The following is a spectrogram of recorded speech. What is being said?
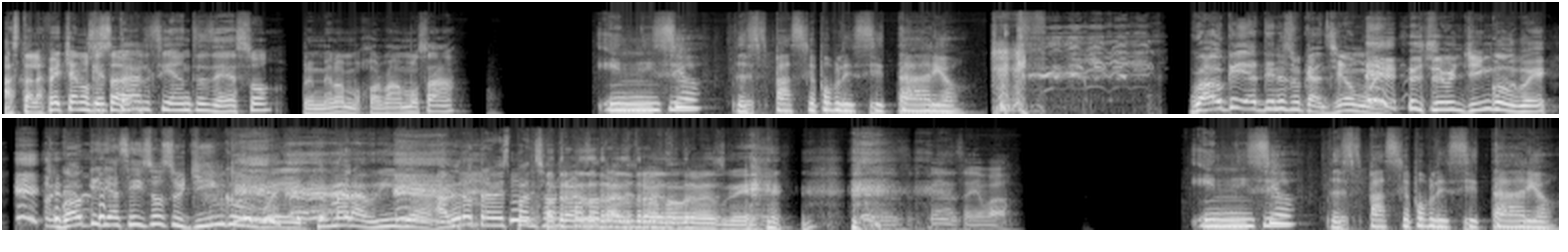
Hasta la fecha no ¿Qué se sabe. tal si antes de eso, primero mejor vamos a Inicio de espacio publicitario. Guau, que ya tiene su canción, güey. Hice un jingle, güey. Guau, que ya se hizo su jingle, güey. Qué maravilla. A ver, otra vez, Panzón. Otra vez, otra vez, otra vez, otra vez, güey. Espérense, ahí va. Inicio de espacio publicitario.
